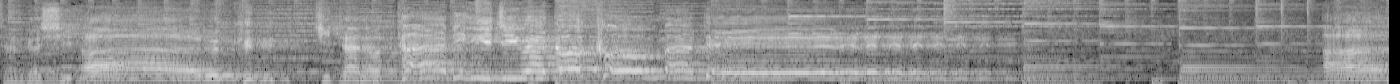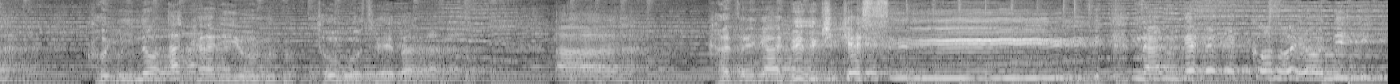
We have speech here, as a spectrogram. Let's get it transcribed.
探し歩く北の旅路はどこまで？ああ恋の明かりを灯せばああ風が吹き消す。なんでこの世に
